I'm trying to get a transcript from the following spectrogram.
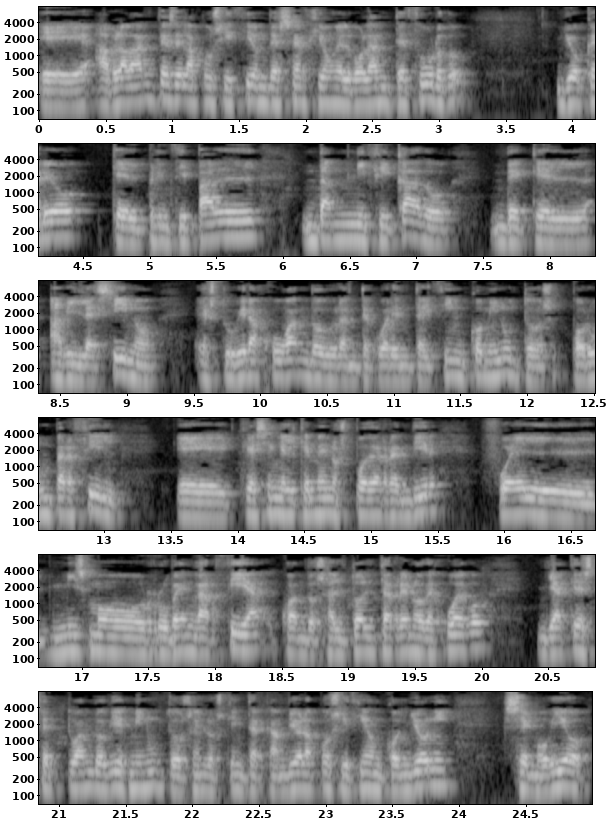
Eh, hablaba antes de la posición de Sergio en el volante zurdo. Yo creo que el principal damnificado de que el avilesino estuviera jugando durante 45 minutos por un perfil que es en el que menos puede rendir fue el mismo Rubén García cuando saltó al terreno de juego, ya que exceptuando 10 minutos en los que intercambió la posición con Johnny, se movió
